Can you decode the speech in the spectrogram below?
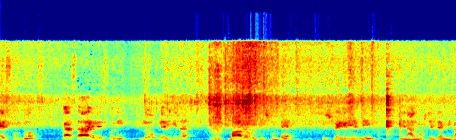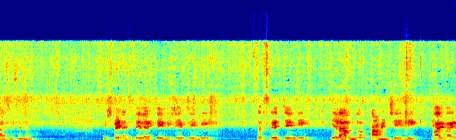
వేసుకుంటూ కాస్త ఆయిల్ వేసుకొని లో ఫ్లేమ్ మీద బాగా ఉడికించుకుంటే ఫిష్ ఫ్రై రెడీ అండి. నేను ఆల్మోస్ట్ అయితే అన్నీ కాల్చేసాను ఫిష్ ఫ్రై నచ్చితే లైక్ చేయండి షేర్ చేయండి సబ్స్క్రైబ్ చేయండి. ఎలా ఉందో కామెంట్ చేయండి. Bye bye.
